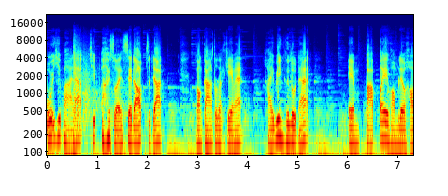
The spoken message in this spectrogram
อุ้ยชิบหายแล้วชิปเอ้ยสวยเซดอฟสุดยอดกองกลางตัวตัดเกมฮะใครวิ่งคือหลุดฮะเอ็มปาเป้ความเร็วเขา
